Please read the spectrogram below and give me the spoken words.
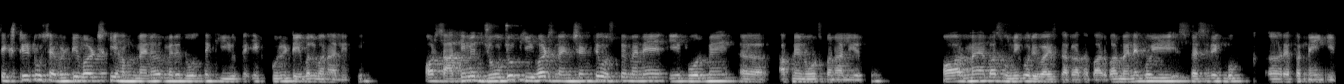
sixty to seventy words की हम मैंने और मेरे दोस्त ने की एक पूरी टेबल बना ली थी। और साथ ही में जो जो कीवर्ड्स मेंशन थे उस पर मैंने ए फोर में uh, अपने नोट्स बना लिए थे। और मैं बस उन्हीं को रिवाइज कर रहा था बार बार मैंने कोई स्पेसिफिक बुक रेफर नहीं की।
